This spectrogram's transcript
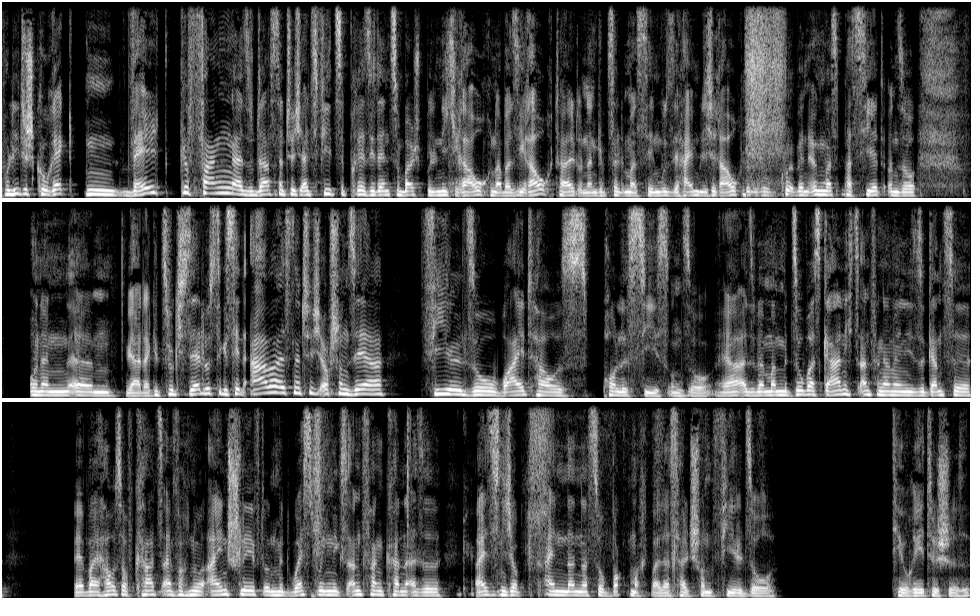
politisch korrekten Welt gefangen. Also du darfst natürlich als Vizepräsident zum Beispiel nicht rauchen, aber sie raucht halt und dann gibt's halt immer Szenen, wo sie heimlich raucht oder so, wenn irgendwas passiert und so. Und dann, ähm, ja, da gibt's wirklich sehr lustige Szenen, aber ist natürlich auch schon sehr viel so White House Policies und so. Ja, also wenn man mit sowas gar nichts anfangen kann, wenn diese ganze Wer bei House of Cards einfach nur einschläft und mit West Wing nichts anfangen kann, also okay. weiß ich nicht, ob einen dann das so Bock macht, weil das halt schon viel so theoretische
